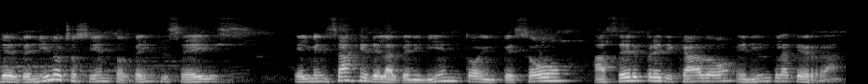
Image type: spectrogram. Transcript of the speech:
Desde 1826, el mensaje del advenimiento empezó a ser predicado en Inglaterra,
